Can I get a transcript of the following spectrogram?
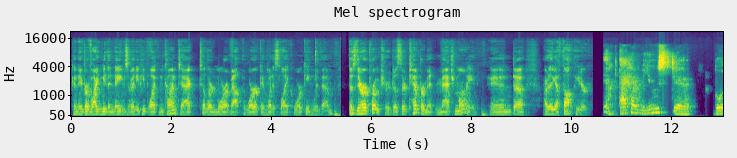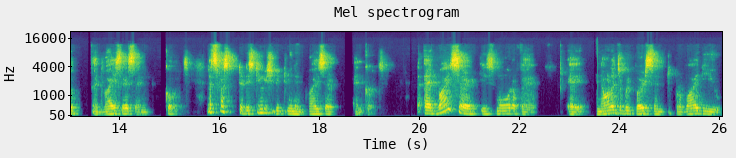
can they provide me the names of any people I can contact to learn more about the work and what it's like working with them. Does their approach or does their temperament match mine? And uh, are they a thought leader? Yeah, I have used uh, both advisors and coach. Let's first distinguish between advisor and coach. The advisor is more of a, a knowledgeable person to provide you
